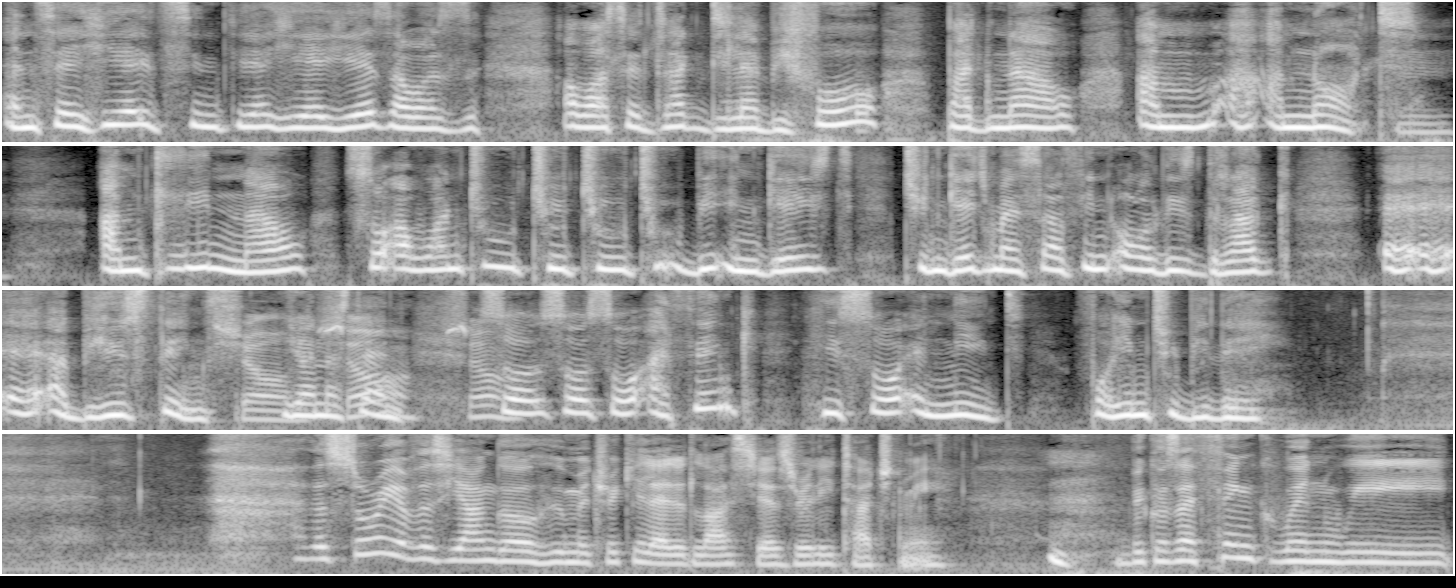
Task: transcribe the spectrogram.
and say here it's cynthia here yes i was i was a drug dealer before but now i'm i'm not I'm clean now, so I want to to to to be engaged, to engage myself in all these drug uh, uh, abuse things. Sure, you understand? sure, sure. So so so I think he saw a need for him to be there. The story of this young girl who matriculated last year has really touched me. because I think when we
